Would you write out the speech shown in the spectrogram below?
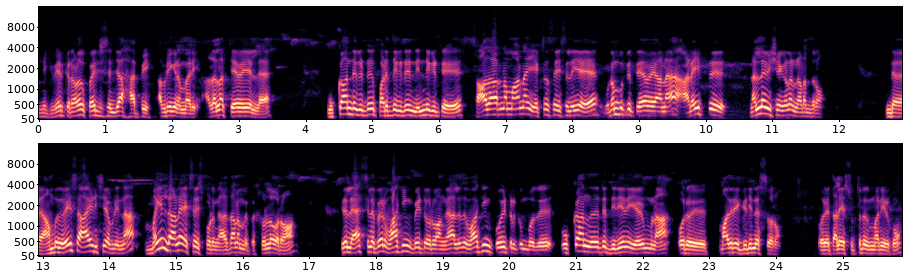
இன்னைக்கு வேர்க்கிற அளவுக்கு பயிற்சி செஞ்சால் ஹாப்பி அப்படிங்கிற மாதிரி. அதெல்லாம் தேவையே இல்லை. உட்கார்ந்துக்கிட்டு படுத்துக்கிட்டு நின்றுக்கிட்டு சாதாரணமான எக்ஸசைஸ்லேயே உடம்புக்கு தேவையான அனைத்து நல்ல விஷயங்களும் நடந்துடும் இந்த ஐம்பது வயசு ஆயிடுச்சு அப்படின்னா மைல்டான எக்ஸசைஸ் போடுங்க. அதுதான் நம்ம இப்போ சொல்ல வரோம். இதில் சில பேர் வாக்கிங் போயிட்டு வருவாங்க அல்லது வாக்கிங் போயிட்டு இருக்கும்போது உட்கார்ந்துட்டு திடீர்னு எழும்புனா ஒரு மாதிரி கிடினஸ் வரும். ஒரு தலையை சுற்றுறது மாதிரி இருக்கும்.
